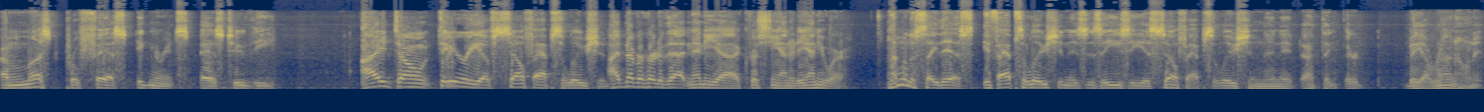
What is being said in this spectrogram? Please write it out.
I must profess ignorance as to the I don't theory of self-absolution. I've never heard of that in any uh, Christianity anywhere. I'm going to say this. If absolution is as easy as self-absolution, then it, I think there'd be a run on it.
